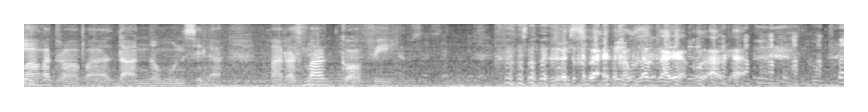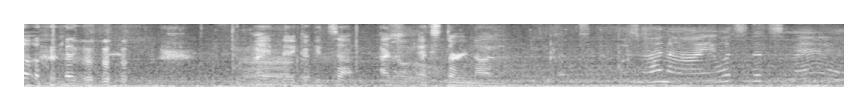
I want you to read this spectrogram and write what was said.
Mga katropa, daan daw muna sila para mag-coffee. Sa 7-Eleven. Nakalagay ako aga. Ay, hindi kagit sa, ano, external. Nanay, what's that smell?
